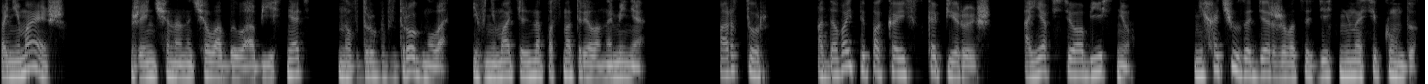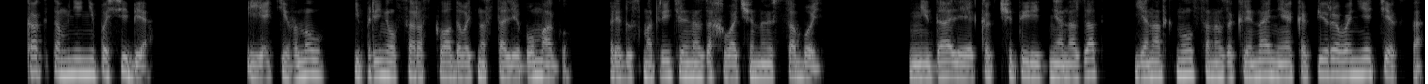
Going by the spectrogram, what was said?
Понимаешь? Женщина начала было объяснять, но вдруг вздрогнула и внимательно посмотрела на меня. «Артур, а давай ты пока их скопируешь, а я все объясню. Не хочу задерживаться здесь ни на секунду, как-то мне не по себе. И я кивнул и принялся раскладывать на столе бумагу, предусмотрительно захваченную с собой. Не далее, как четыре дня назад, я наткнулся на заклинание копирования текста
